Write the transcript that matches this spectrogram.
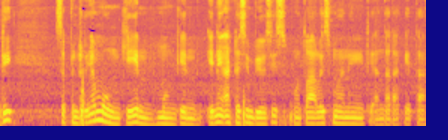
Jadi sebenarnya mungkin mungkin ini ada simbiosis mutualisme nih di antara kita.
